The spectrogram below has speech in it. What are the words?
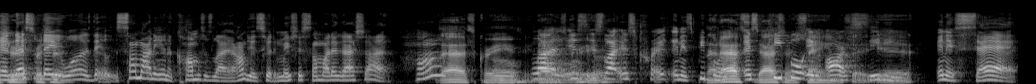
and sure, that's what they sure. was. They somebody in the comments was like, "I'm just here to make sure somebody got shot." Huh? That's crazy. Oh. like That's it's, crazy. it's like it's crazy, and it's people. That's- it's that's people in our say, city, yeah. and it's sad.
